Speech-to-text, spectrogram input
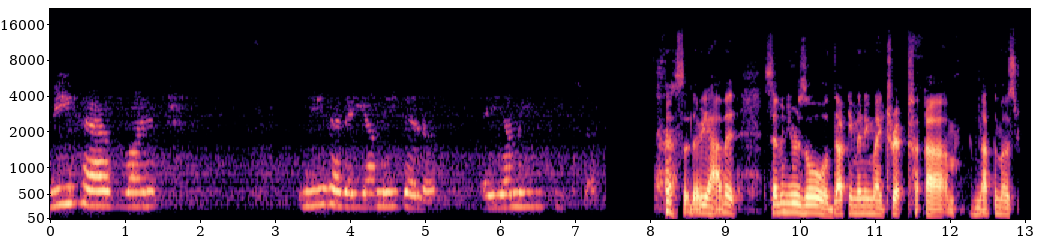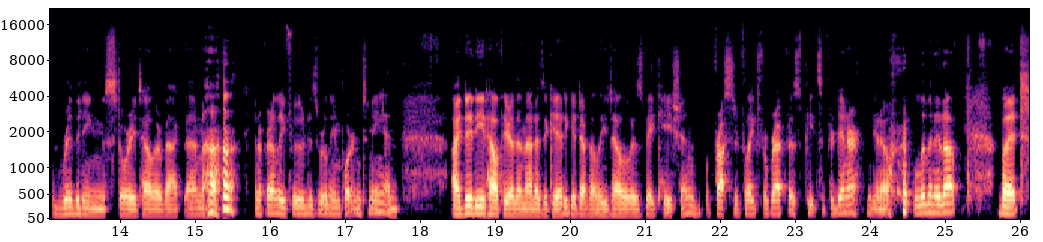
We have lunch. We had a yummy dinner, a yummy pizza. so there you have it. Seven years old, documenting my trip. Um, not the most riveting storyteller back then. and apparently, food is really important to me. And I did eat healthier than that as a kid. You could definitely tell it was vacation. Frosted flakes for breakfast, pizza for dinner, you know, living it up. But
